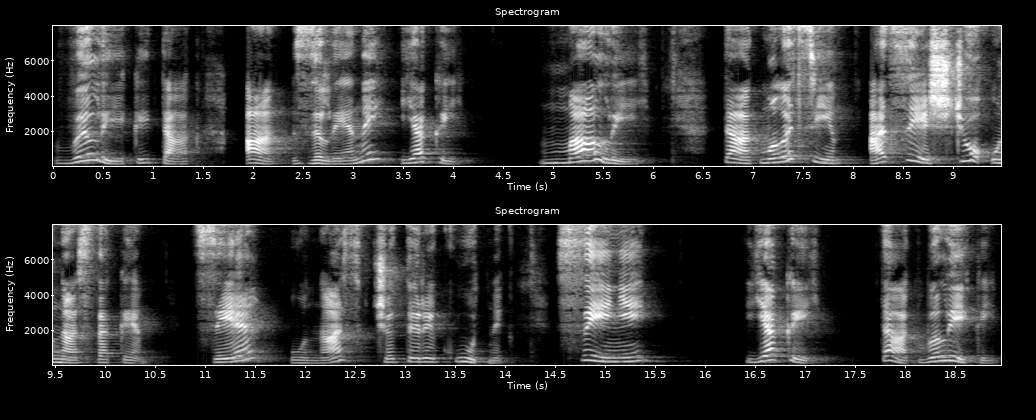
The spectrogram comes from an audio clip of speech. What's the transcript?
Великий, так. А зелений який? Малий. Так, молодці. А це що у нас таке? Це у нас чотирикутник. Синій який? Так, великий.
